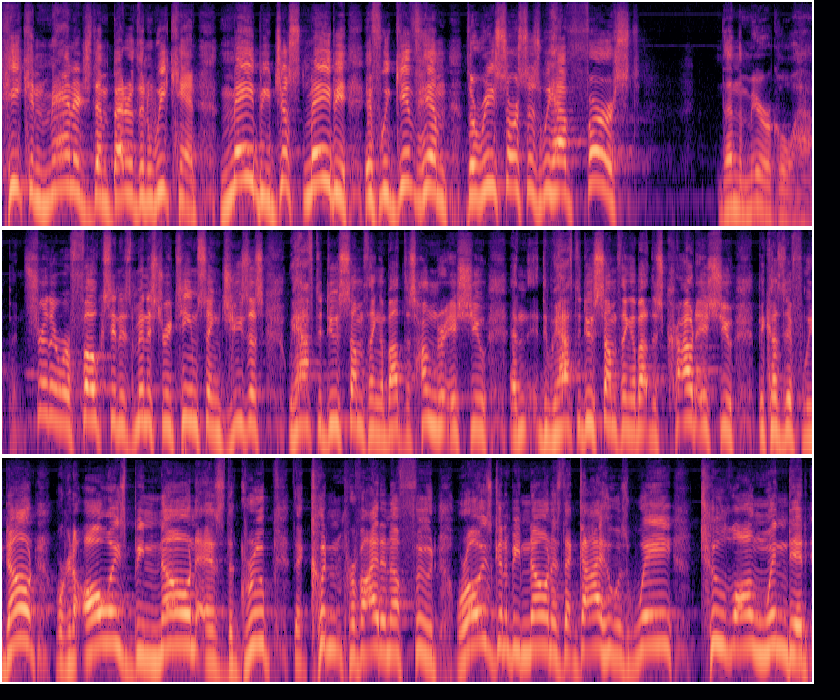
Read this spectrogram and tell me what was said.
he can manage them better than we can. Maybe, just maybe, if we give him the resources we have first, then the miracle will happen. Sure, there were folks in his ministry team saying, Jesus, we have to do something about this hunger issue and we have to do something about this crowd issue because if we don't, we're to always be known as the group that couldn't provide enough food. We're always to be known as that guy who was way too long winded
